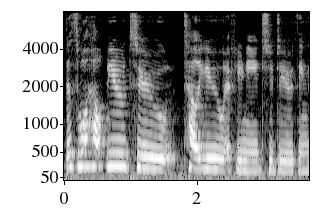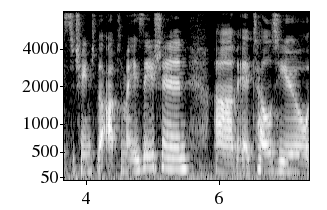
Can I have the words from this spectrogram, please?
This will help you to tell you if you need to do things to change the optimization. Um, it tells you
